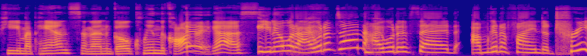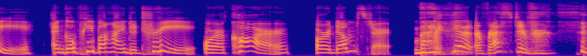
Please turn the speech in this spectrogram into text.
pee my pants and then go clean the car i eh, guess. you know what i would have done? I would have said i'm gonna find a tree and go pee behind a tree or a car or a dumpster but I get arrested for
